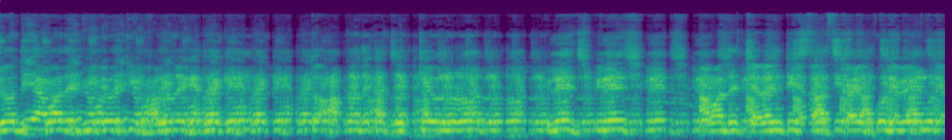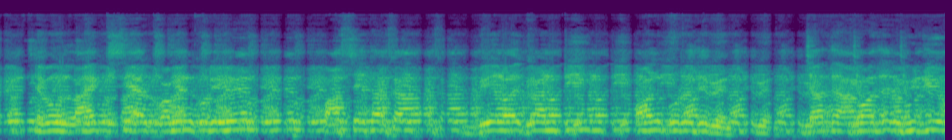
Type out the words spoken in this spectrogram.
যদি আমাদের ভিডিওটি ভালো লেগে থাকে তো আপনাদের কাছে একটি অনুরোধ প্লিজ প্লিজ আমাদের চ্যানেলটি সাবস্ক্রাইব করিবেন এবং লাইক শেয়ার কমেন্ট করিবেন পাশে থাকা বেল আইকনটি অন করে দেবেন যাতে আমাদের ভিডিও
